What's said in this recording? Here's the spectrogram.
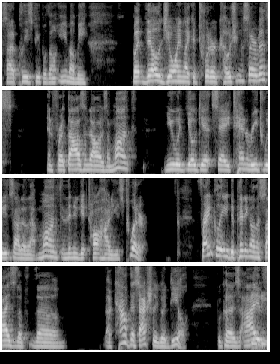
So please people don't email me, but they'll join like a Twitter coaching service. And for a thousand dollars a month, you would you'll get say 10 retweets out of that month, and then you get taught how to use Twitter. Frankly, depending on the size of the, the account, that's actually a good deal because I've mm-hmm.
